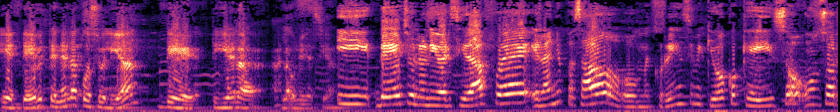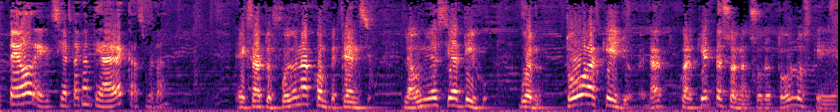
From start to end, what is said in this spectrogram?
eh, debe tener la posibilidad de, de ir a, a la universidad. Y de hecho, la universidad fue el año pasado, o me corrigen si me equivoco, que hizo un sorteo de cierta cantidad de becas, ¿verdad? Exacto, fue una competencia. La universidad dijo, bueno, todo aquello, ¿verdad? Cualquier persona, sobre todo los que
